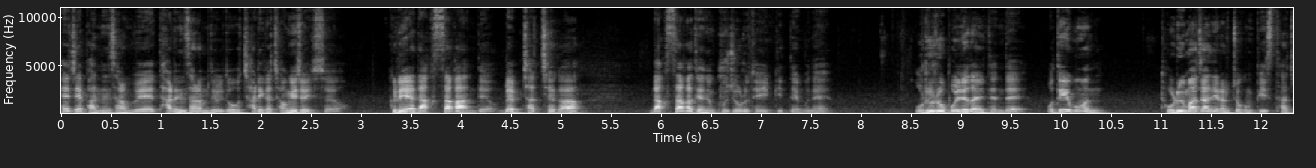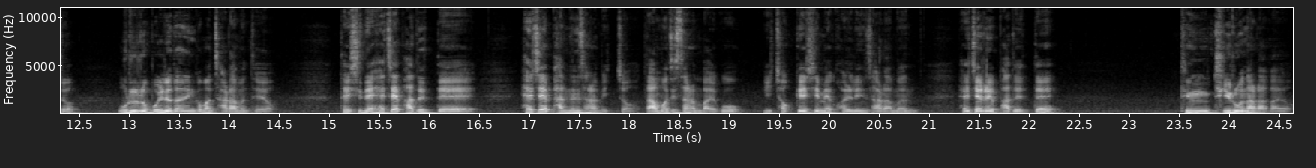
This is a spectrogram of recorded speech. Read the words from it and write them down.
해제 받는 사람 외에 다른 사람들도 자리가 정해져 있어요. 그래야 낙사가 안 돼요. 맵 자체가 낙사가 되는 구조로 되어 있기 때문에 우르르 몰려다닐 텐데 어떻게 보면 도르마잔이랑 조금 비슷하죠? 우르르 몰려다니는 것만 잘하면 돼요 대신에 해제 받을 때 해제 받는 사람 있죠. 나머지 사람 말고 이 적개심에 걸린 사람은 해제를 받을 때 등 뒤로 날아가요.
